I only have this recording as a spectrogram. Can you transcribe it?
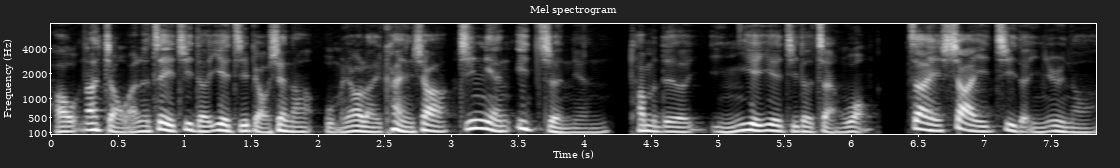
好，那讲完了这一季的业绩表现呢，我们要来看一下今年一整年他们的营业业绩的展望，在下一季的营运呢。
